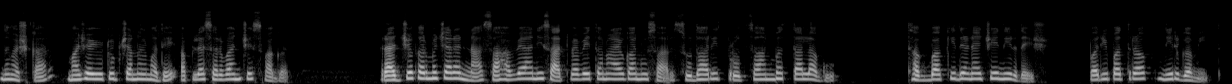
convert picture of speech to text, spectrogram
नमस्कार. माझ्या यूट्यूब चॅनलमध्ये आपल्या सर्वांचे स्वागत. राज्य कर्मचाऱ्यांना सहाव्या आणि सातव्या वेतन आयोगानुसार सुधारित प्रोत्साहन भत्ता लागू. थकबाकी देण्याचे निर्देश. परिपत्रक निर्गमित.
